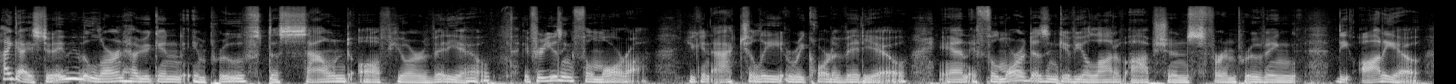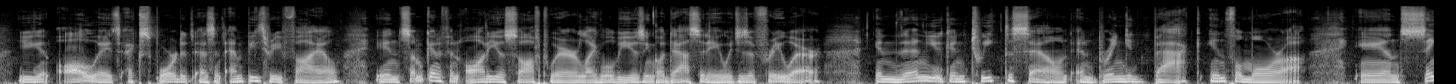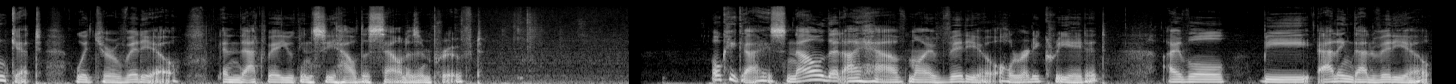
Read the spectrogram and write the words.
Hi guys, today we will learn how you can improve the sound of your video. If you're using Filmora, you can actually record a video. And if Filmora doesn't give you a lot of options for improving the audio, you can always export it as an MP3 file in some kind of an audio software like we'll be using Audacity, which is a freeware, and then you can tweak the sound and bring it back in Filmora and sync it with your video and that way you can see how the sound is improved. Okay guys, now that I have my video already created, I will be adding that video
